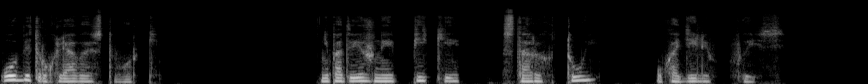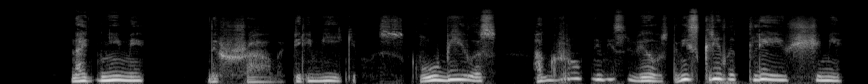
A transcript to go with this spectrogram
обе трухлявые створки. Неподвижные пики старых туй уходили ввысь. Над ними дышала, перемигивалась, клубилась огромными звездами, искрила тлеющими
